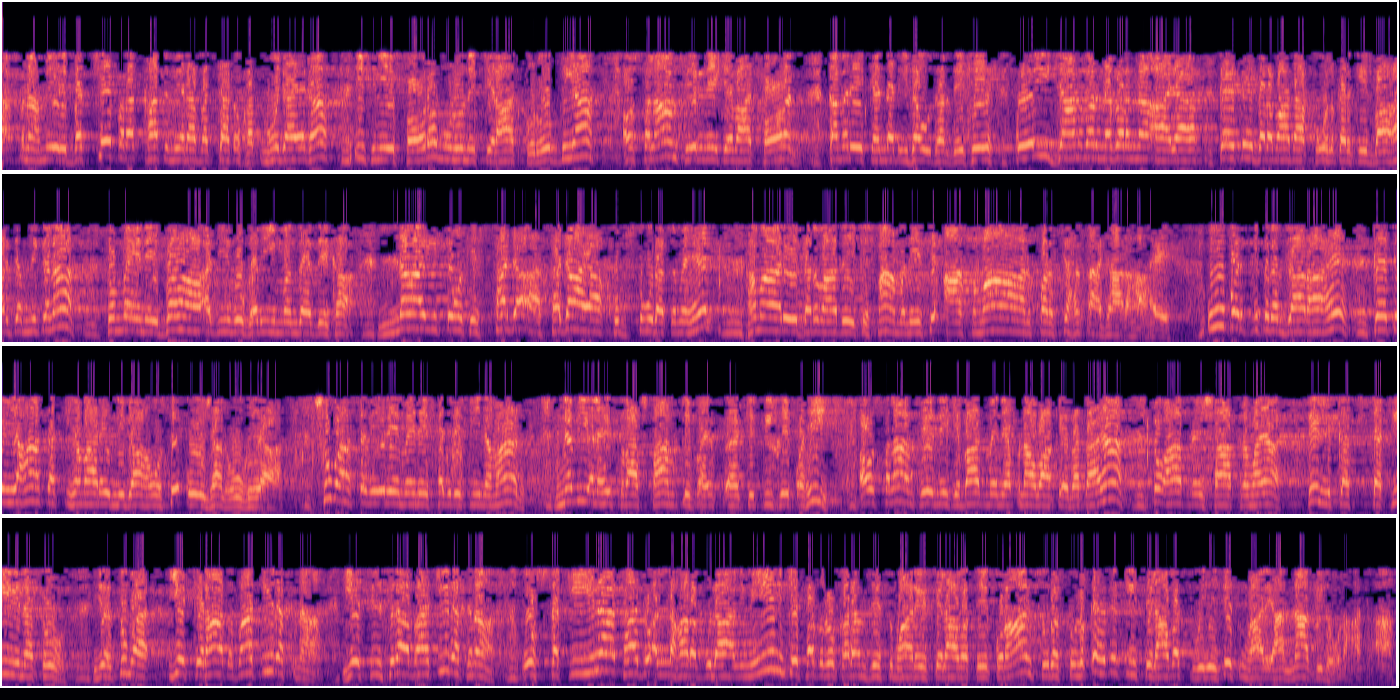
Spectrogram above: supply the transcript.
اپنا میرے بچے پر رکھا، تو میرا بچہ تو ختم ہو جائے گا۔ اس لیے فوراً انہوں نے کراط کو روک دیا۔ اور سلام پھیرنے کے بعد فوراً کمرے کے اندر ادھر ادھر دیکھے، کوئی جانور نظر نہ آیا۔ کہتے دروازہ کھول کر کے باہر جب نکلا تو میں نے بڑا عجیب و غریب منظر دیکھا۔ لائٹوں سے سجا سجایا خوبصورت محل ہمارے دروازے کے سامنے سے آسمان پر چہتا جا رہا ہے۔ اوپر کی طرف جا رہا ہے۔ کہتے یہاں تک کہ ہمارے نگاہوں سے اوجھل ہو گیا۔ صبح سویرے میں نے فجر کی نماز نبی علیہ السلام کے پیچھے پڑھی۔ اور سلام پھیرنے کے بعد میں نے اپنا واقعہ بتایا تو آپ نے ساتھ نمایا دل کا سکین تو یہ تم یہ کراط باقی رکھنا، یہ سلسلہ باقی رکھنا، وہ سکینہ تھا جو اللہ رب العالمین کے فضل و کرم سے تمہارے تلاوت قرآن سورت القحد کی تلاوت وجہ سے تمہارے یہاں نافذ ہو رہا تھا۔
